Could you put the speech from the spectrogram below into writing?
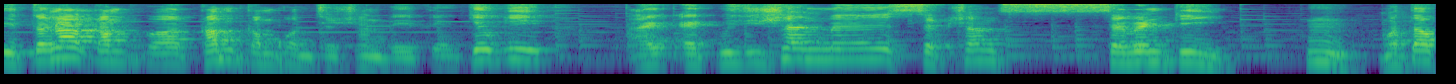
इतना कम कम कंपनसेशन देते हैं क्योंकि एक्विजिशन में सेक्शन 17 मतलब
